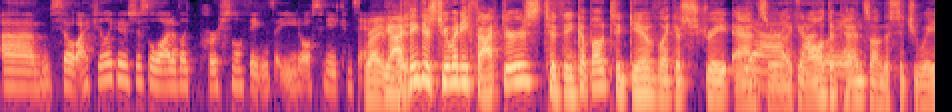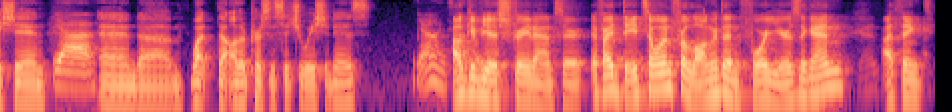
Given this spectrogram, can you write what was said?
Um, so I feel like there's just a lot of like personal things that you also need to consider. Right. Yeah, I think there's too many factors to think about to give like a straight answer. Yeah, like exactly. it all depends on the situation. Yeah. And um, what the other person's situation is. Yeah. Exactly. I'll give you a straight answer. If I date someone for longer than four years again, I think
